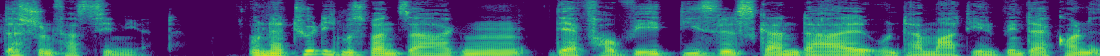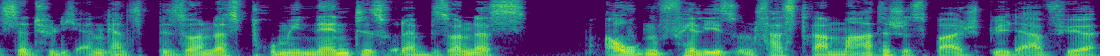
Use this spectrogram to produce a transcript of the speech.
Das ist schon faszinierend. Und natürlich muss man sagen, der VW-Dieselskandal unter Martin Winterkorn ist natürlich ein ganz besonders prominentes oder besonders augenfälliges und fast dramatisches Beispiel dafür,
